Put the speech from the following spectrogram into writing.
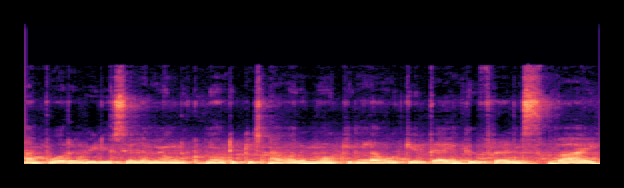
நான் போகிற வீடியோஸ் எல்லாமே உங்களுக்கு நோட்டிஃபிகேஷன் வரும். ஓகேங்களா? ஓகே தேங்க்யூ ஃப்ரெண்ட்ஸ் பாய்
